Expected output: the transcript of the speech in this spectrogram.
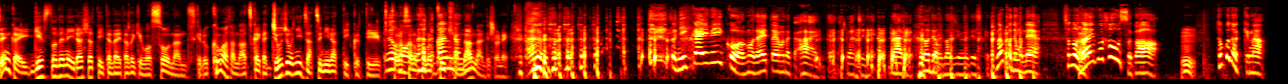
前回ゲストでねいらっしゃっていただいた時もそうなんですけどクマさんの扱いが徐々に雑になっていくっていうトラさんのこの空気感何なんでしょうねそと2回目以降はもう大体もうなんか、はい、みたいな感じになるのでおなじみですけど。なんかでもね、そのライブハウスが、うんどこだっけな、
